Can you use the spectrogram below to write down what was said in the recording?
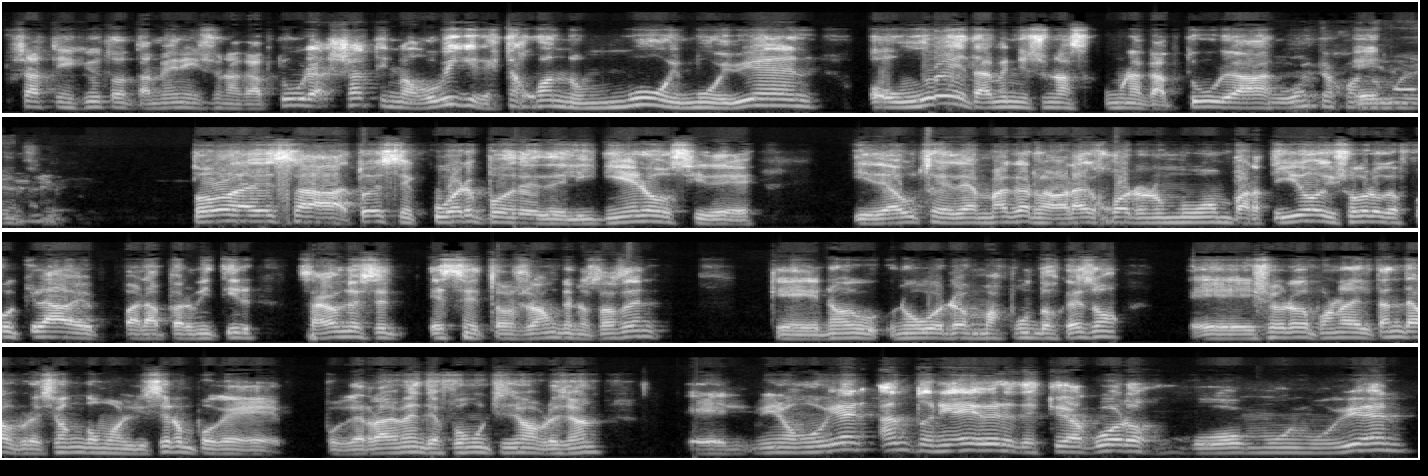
Justin Houston también hizo una captura, Justin Magubiki que está jugando muy, muy bien, Owe también hizo una, una captura. está jugando muy bien, Toda esa, todo ese cuerpo de, de linieros y de, y de outside linebackers, la verdad que jugaron un muy buen partido y yo creo que fue clave para permitir, sacando ese, ese touchdown que nos hacen, que no, no hubo más puntos que eso, eh, yo creo que ponerle tanta presión como lo hicieron, porque, porque realmente fue muchísima presión, eh, vino muy bien. Anthony Everett, estoy de acuerdo, jugó muy, muy bien.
